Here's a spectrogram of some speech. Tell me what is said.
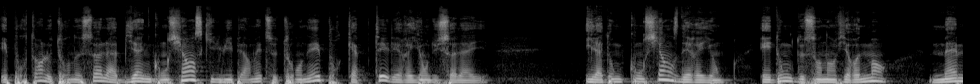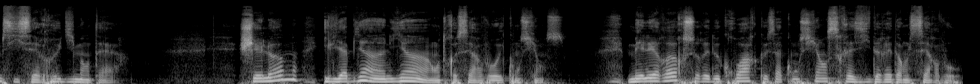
Et pourtant, le tournesol a bien une conscience qui lui permet de se tourner pour capter les rayons du soleil. Il a donc conscience des rayons, et donc de son environnement, même si c'est rudimentaire. Chez l'homme, il y a bien un lien entre cerveau et conscience. Mais l'erreur serait de croire que sa conscience résiderait dans le cerveau,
